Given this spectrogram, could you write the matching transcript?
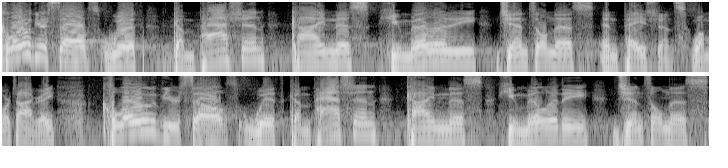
Clothe yourselves with compassion, kindness, humility, gentleness, and patience. One more time. Ready? Clothe yourselves with compassion, kindness, humility, gentleness,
